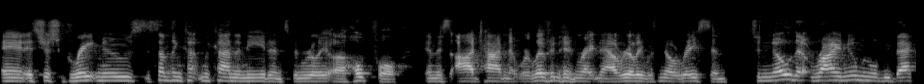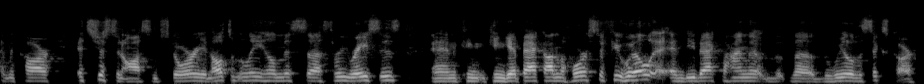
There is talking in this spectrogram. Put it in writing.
and it's just great news. It's something we kind of need, and it's been really uh, hopeful in this odd time that we're living in right now, really with no racing. To know that Ryan Newman will be back in the car, it's just an awesome story. And ultimately, he'll miss uh, three races and can, can get back on the horse, if you will, and be back behind the, the, the wheel of the six car.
